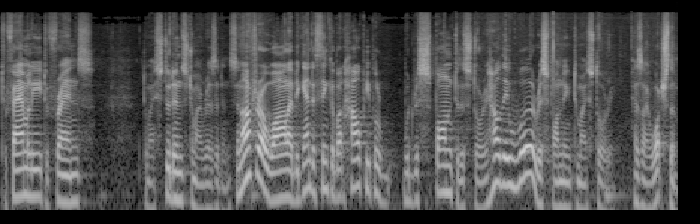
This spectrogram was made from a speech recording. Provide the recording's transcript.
to family, to friends, to my students, to my residents. And after a while, I began to think about how people would respond to the story, how they were responding to my story as I watched them.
